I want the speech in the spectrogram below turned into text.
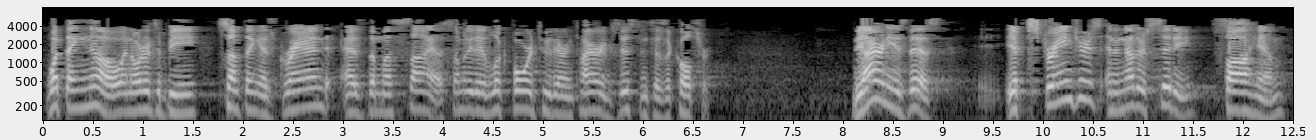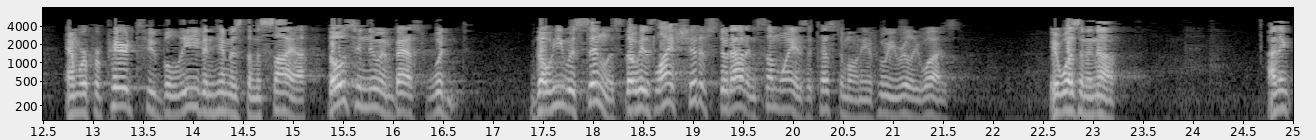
what they know in order to be something as grand as the Messiah, somebody they look forward to their entire existence as a culture. The irony is this if strangers in another city saw him and were prepared to believe in him as the Messiah, those who knew him best wouldn't. Though he was sinless, though his life should have stood out in some way as a testimony of who he really was, it wasn't enough. I think,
